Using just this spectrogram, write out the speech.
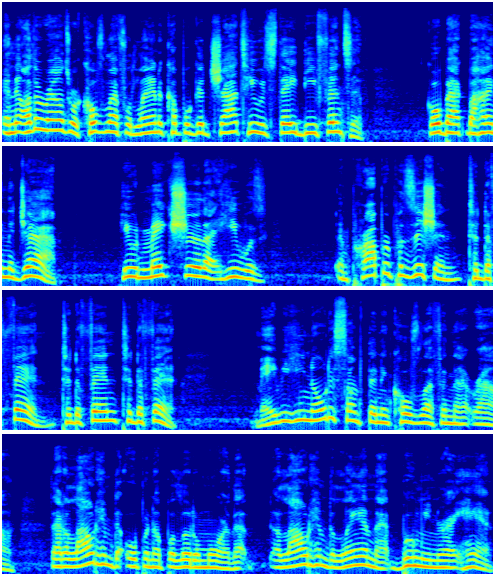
In the other rounds where Kovalev would land a couple good shots, he would stay defensive, go back behind the jab. He would make sure that he was in proper position to defend, to defend, to defend. Maybe he noticed something in Kovalev in that round that allowed him to open up a little more, that allowed him to land that booming right hand.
